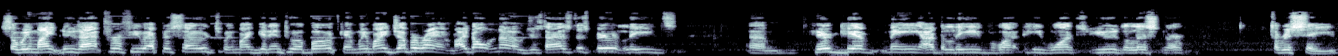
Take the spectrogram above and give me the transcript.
So we might do that for a few episodes. We might get into a book and we might jump around. I don't know. Just as the Spirit leads, um, He'll give me, I believe, what He wants you, the listener, to receive.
